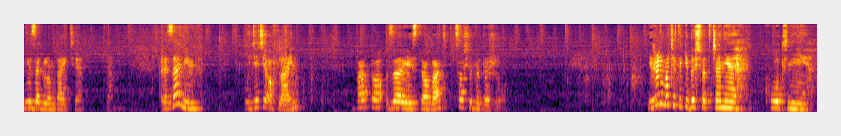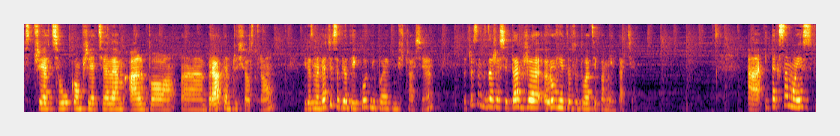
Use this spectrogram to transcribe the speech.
Nie zaglądajcie tam. Ale zanim pójdziecie offline, warto zarejestrować, co się wydarzyło. Jeżeli macie takie doświadczenie kłótni z przyjaciółką, przyjacielem albo e, bratem czy siostrą i rozmawiacie sobie o tej kłótni po jakimś czasie, to czasem zdarza się tak, że różnie tę sytuację pamiętacie. A, I tak samo jest w,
